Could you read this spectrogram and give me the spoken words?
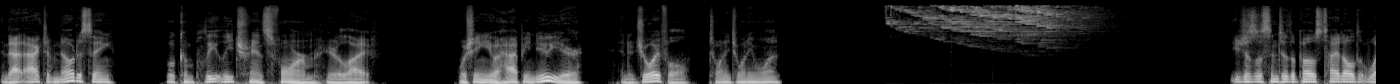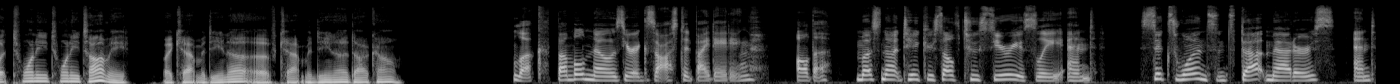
and that act of noticing will completely transform your life. Wishing you a happy new year and a joyful 2021. You just listened to the post titled What 2020 Taught Me by Kat Medina of katmedina.com. Look, Bumble knows you're exhausted by dating. All the must not take yourself too seriously and 6 1 since that matters. And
